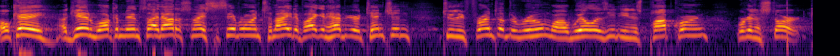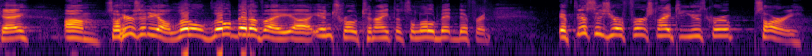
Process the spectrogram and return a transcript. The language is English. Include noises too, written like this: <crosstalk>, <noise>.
Okay, again, welcome to Inside Out. It's nice to see everyone tonight. If I can have your attention to the front of the room while Will is eating his popcorn, we're going to start, okay? Um, so here's the deal little, little bit of a uh, intro tonight that's a little bit different. If this is your first night to youth group, sorry.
